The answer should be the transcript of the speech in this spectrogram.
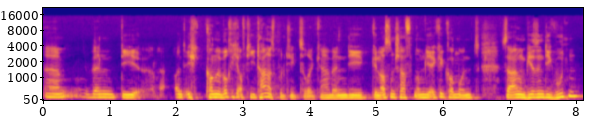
äh, wenn die, und ich komme wirklich auf die Tagespolitik zurück, ja, wenn die Genossenschaften um die Ecke kommen und sagen, wir sind die Guten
